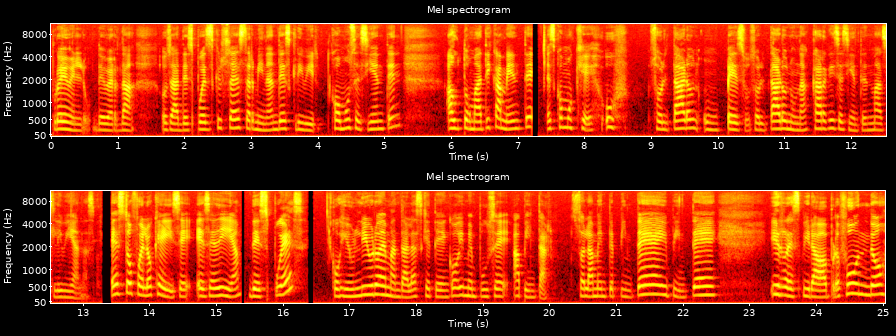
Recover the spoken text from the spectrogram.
Pruébenlo, de verdad. O sea, después que ustedes terminan de escribir cómo se sienten, automáticamente es como que, uff, soltaron un peso, soltaron una carga y se sienten más livianas. Esto fue lo que hice ese día. Después cogí un libro de mandalas que tengo y me puse a pintar. Solamente pinté y pinté y respiraba profundo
